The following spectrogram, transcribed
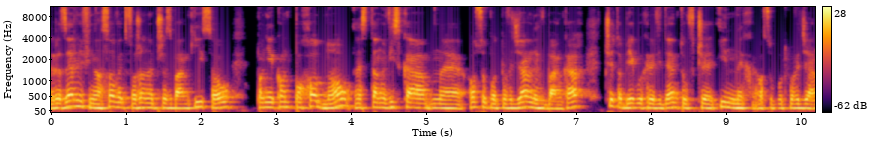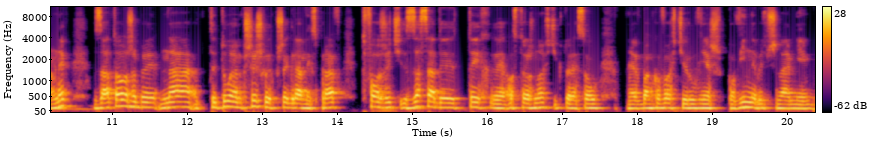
rezerwy finansowe tworzone przez banki są poniekąd pochodną stanowiska e, osób odpowiedzialnych w bankach, czy to biegłych rewidentów, czy innych osób odpowiedzialnych, za to, żeby na tytułem przyszłych przegranych spraw tworzyć zasady tych e, ostrożności, które są e, w bankowości również powinny być przynajmniej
